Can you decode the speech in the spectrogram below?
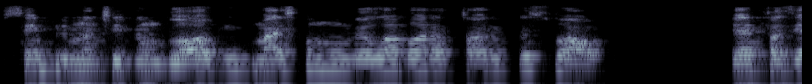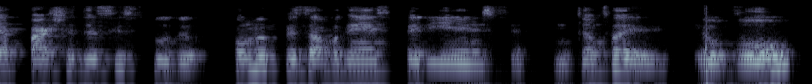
sempre mantive um blog, mas como meu laboratório pessoal, que fazia parte desse estudo. Como eu precisava ganhar experiência, então eu falei, eu vou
